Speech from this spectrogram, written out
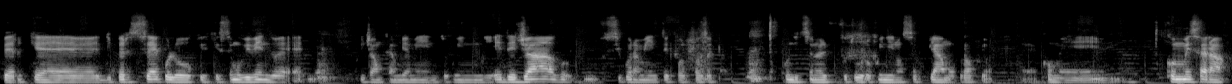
perché di per sé quello che, che stiamo vivendo è, già un cambiamento, quindi, ed è già sicuramente qualcosa che condiziona il futuro, quindi non sappiamo proprio eh, come, come sarà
